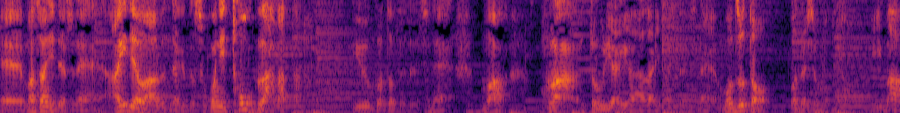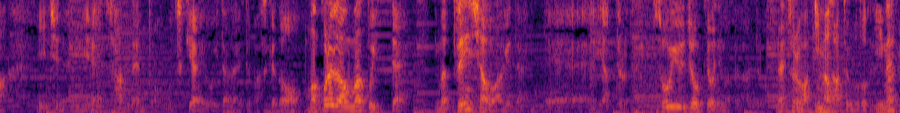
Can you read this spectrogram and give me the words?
えーまさにですねアイデアはあるんだけどそこにトークがはまったということでですねまあグワーンと売り上げが上がりましてですねもうずっと私どもも今1年2年3年とお付き合いをいただいてますけど、まあ、これがうまくいって今全社を挙げて、えーやってるというそういう状況にまでなすね。それは今がということですね。今現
